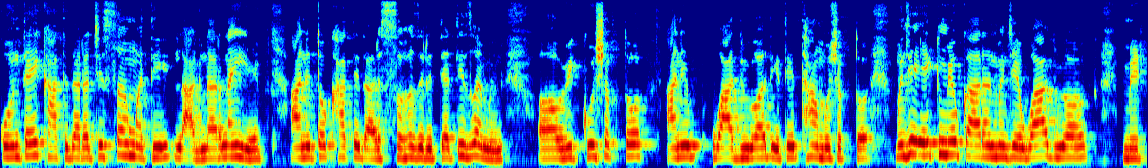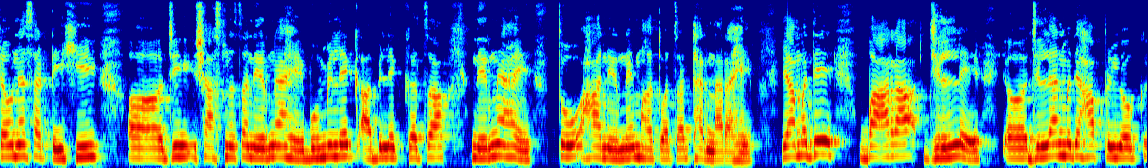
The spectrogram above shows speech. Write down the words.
कोणत्याही खातेदाराची सहमती लागणार नाही आहे आणि तो खातेदार सहजरित्या ती जमीन विकू शकतो. आणि वादविवाद इथे थांबू शकतो. म्हणजे एकमेव कारण म्हणजे वादविवाद मिटवण्यासाठी ही जी शासनाचा निर्णय आहे भूमिलेख अभिलेखाचा निर्णय आहे तो हा निर्णय महत्त्वाचा ठरणार आहे. यामध्ये बारा जिल्हे जिल्ह्यांमध्ये हा प्रयोग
